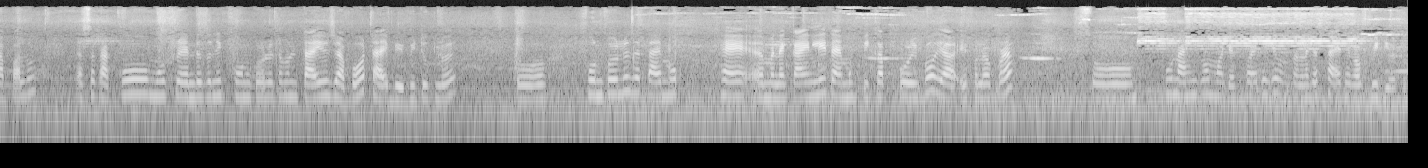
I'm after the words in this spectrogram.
নাপালোঁ। তাৰপিছত আকৌ মোৰ ফ্ৰেণ্ড এজনীক ফোন কৰিলোঁ তাৰমানে তাইও যাব তাই বেবীটোক লৈ। তো ফোন কৰিলোঁ যে তাই মোক হে মানে কাইণ্ডলি তাই মোক পিক আপ কৰিব ইয়াৰ এইফালৰ পৰা। চ' কোন আহিব মই দেখুৱাই থাকিম আপোনালোকে চাই থাকক ভিডিঅ'টো।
